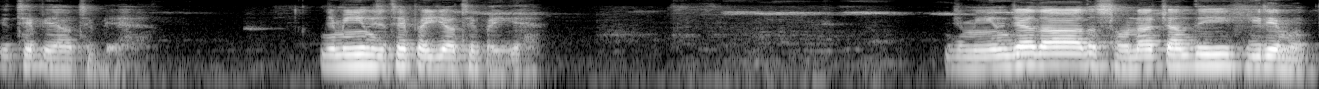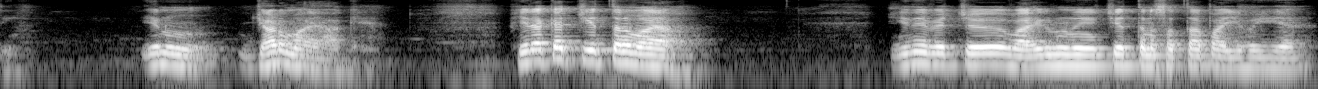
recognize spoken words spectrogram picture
ਜਿੱਥੇ ਪਿਆ, ਉੱਥੇ ਪਿਆ ਜ਼ਮੀਨ ਜਿੱਥੇ ਪਈ ਹੈ, ਉੱਥੇ ਪਈ ਹੈ। ਜ਼ਮੀਨ ਜਾਇਦਾਦ, ਸੋਨਾ, ਚਾਂਦੀ, ਹੀਰੇ, ਮੋਤੀ। ਇਹਨੂੰ ਜੜ ਮਾਇਆ ਆਖਿਆ ਫਿਰ ਆਖਿਆ ਚੇਤਨ ਮਾਇਆ। ਜਿਹਦੇ ਵਿੱਚ ਵਾਹਿਗੁਰੂ ਨੇ ਚੇਤਨ ਸੱਤਾ ਪਾਈ ਹੋਈ ਹੈ,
